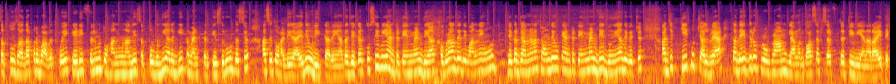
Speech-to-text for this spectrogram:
ਸਭ ਤੋਂ ਜ਼ਿਆਦਾ ਪ੍ਰਭਾਵਿਤ ਹੋਏ? ਕਿਹੜੀ ਫਿਲਮ ਤੁਹਾਨੂੰ ਉਹਨਾਂ ਦੀ ਸਭ ਤੋਂ ਵਧੀਆ ਲੱਗੀ? ਕਮੈਂਟ ਕਰਕੇ ਜ਼ਰੂਰ ਦੱਸਿਓ। ਅਸੀਂ ਤੁਹਾਡੀ رائے ਦੀ ਉਡੀਕ ਕਰ ਰਹੇ ਹਾਂ। ਤਾਂ ਜੇਕਰ ਤੁਸੀਂ ਵੀ ਐਂਟਰਟੇਨਮੈਂਟ ਦੀਆਂ ਖਬਰਾਂ ਦੇ دیਵਾਨੇ ਹੋ, ਜੇਕਰ ਜਾਣਨਾ ਚਾਹੁੰਦੇ ਹੋ ਕਿ ਐਂਟਰਟੇਨਮੈਂਟ ਦੀ ਦੁਨੀਆ ਦੇ ਵਿੱਚ ਅੱਜ ਕੀ ਕੁਝ ਚੱਲ ਰਿਹਾ ਤਾਂ ਦੇਖਦੇ ਰਹੋ ਪ੍ਰੋਗਰਾਮ ਗਲੈਮਰ ਗੌਸਪ ਸਿਰਫ ਤੇ ਟੀਵੀ ਐਨਆਰਆਈ ਤੇ।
